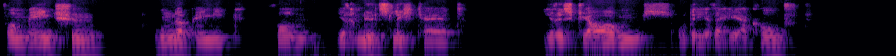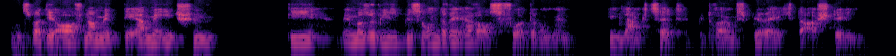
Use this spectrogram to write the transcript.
von Menschen unabhängig von ihrer Nützlichkeit, ihres Glaubens oder ihrer Herkunft. Und zwar die Aufnahme der Menschen, die, wenn man so will, besondere Herausforderungen im Langzeitbetreuungsbereich darstellen.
